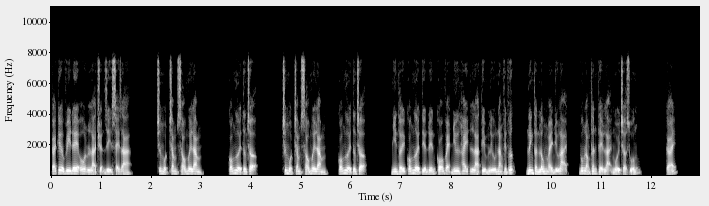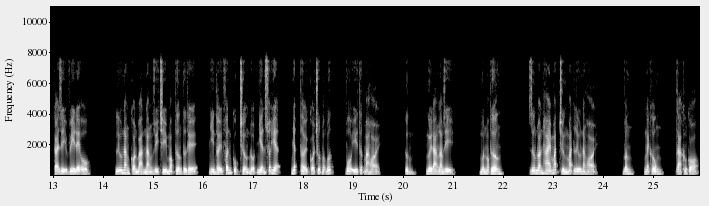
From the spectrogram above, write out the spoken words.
cái kia video là chuyện gì xảy ra? Chương một trăm sáu mươi lăm. Có người tương trợ chương một trăm sáu mươi lăm, có người tương trợ. Nhìn thấy có người tiến đến có vẻ như hay là tìm lưu năng phiền phức, ninh thần lông mày nhữ lại, vung lòng thân thể lại ngồi trở xuống. Cái? Cái gì video? Lưu năng còn bản năng duy trì móc thương tư thế, nhìn thấy phân cục trưởng đột nhiên xuất hiện, nhất thời có chút một bức, vô ý thức mà hỏi. Ừ m ngươi đang làm gì? Muốn móc thương? Dương đoan hai mắt chừng mắt lưu năng hỏi. Vâng ngạch không, ta không có.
